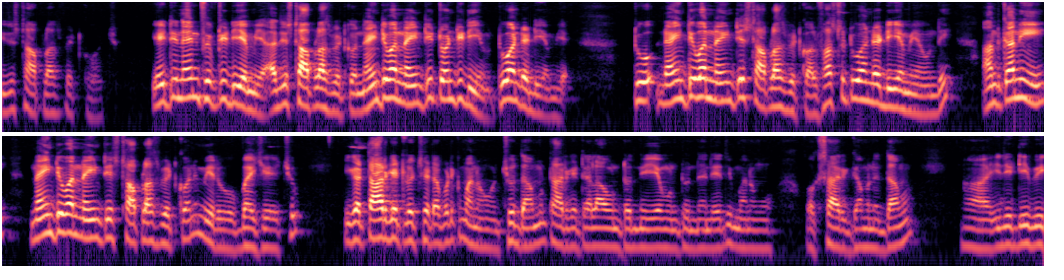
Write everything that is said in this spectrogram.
ఇది స్టాప్ లాస్ పెట్టుకోవచ్చు. ఎయిటీ నైన్ ఫిఫ్టీ డిఎంఏ అది స్టాప్ లాస్ పెట్టుకోవచ్చు ninety one ninety twenty DM two hundred DMA. Two ninety one ninety stop loss పెట్టుకోవాలి. ఫస్ట్ టూ హండ్రెడ్ డిఎంఏ ఉంది. అందుకని ninety one ninety stop loss పెట్టుకొని మీరు బై చేయొచ్చు. ఇక టార్గెట్లు వచ్చేటప్పటికి మనం చూద్దాము. టార్గెట్ ఎలా ఉంటుంది ఏముంటుంది అనేది మనము ఒకసారి గమనిద్దాము. ఇది డీబీ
